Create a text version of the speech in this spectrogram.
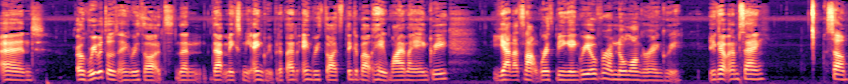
and agree with those angry thoughts, then that makes me angry. But if I have angry thoughts, think about, hey, why am I angry? Yeah, that's not worth being angry over. I'm no longer angry. You get what I'm saying? So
